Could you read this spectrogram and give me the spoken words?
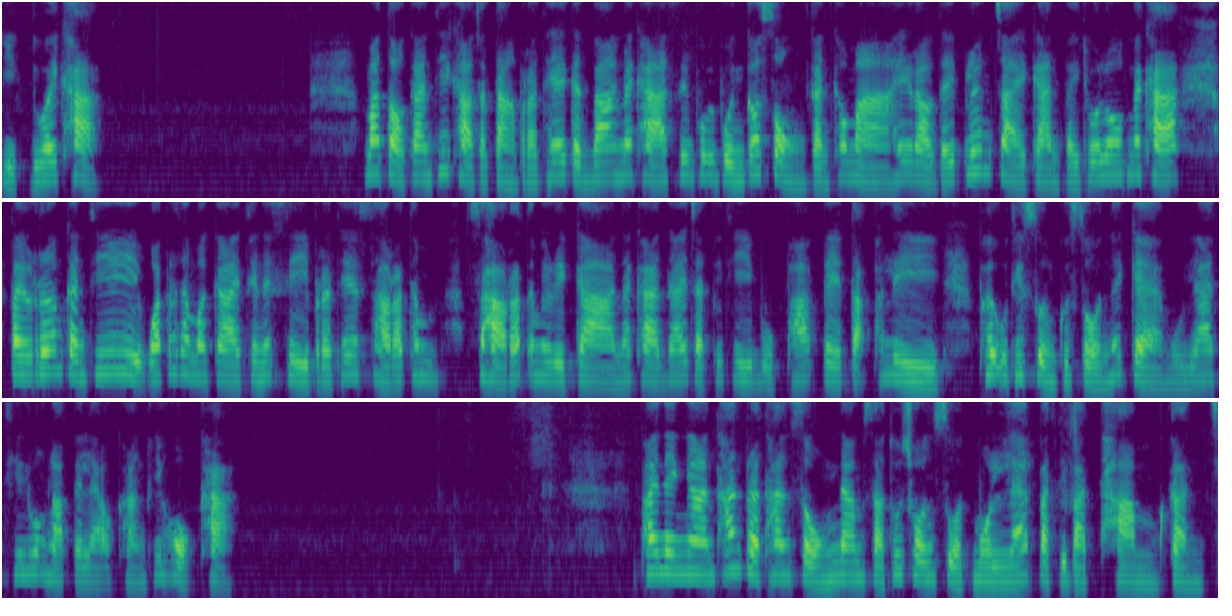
อีกด้วยค่ะมาต่อกันที่ข่าวจากต่างประเทศกันบ้างนะคะ ซึ่งผู้มีบุญก็ส่งกันเข้ามาให้เราได้ปลื้มใจกันไปทั่วโลกนะคะ ไปเริ่มกันที่วัดพระธรรมกายเทนเนสซีประเทศสหรัฐสหรัฐอเมริกานะคะ ได้จัดพิธีบุพพเปตะพลี เพื่ออุทิศส่วนกุศลให้แก่หมู่ญาติที่ล่วงลับไปแล้วครั้งที่ 6 ค่ะ ภายในงานท่านประธานสงฆ์นำสาธุชนสวดมนต์และปฏิบัติธรรม กลั่นใจ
